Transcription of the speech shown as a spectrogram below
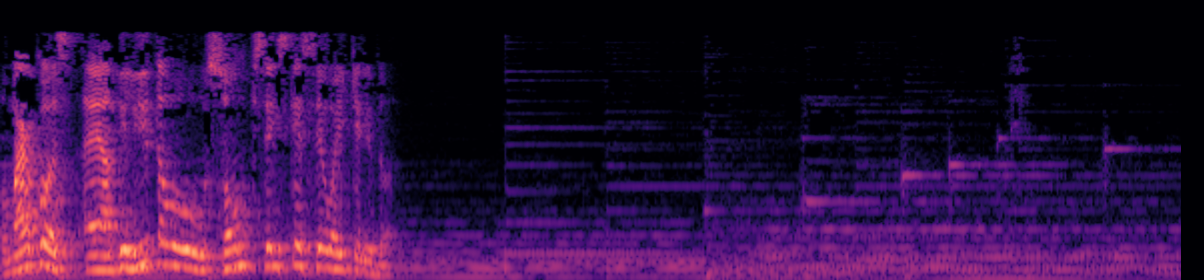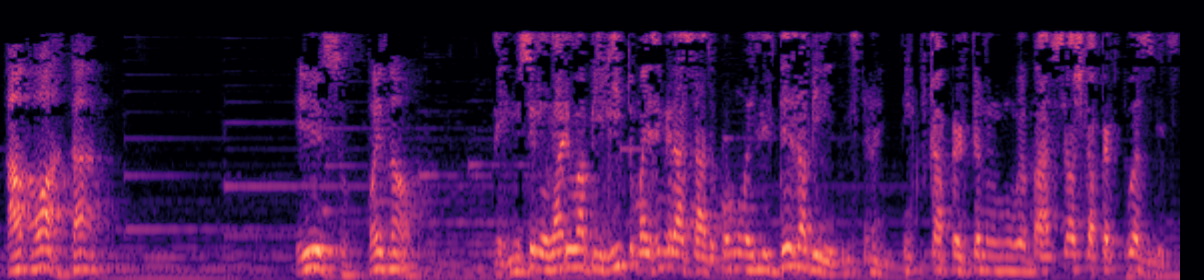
Ô Marcos, é, habilita o som que você esqueceu aí, querido. Ah, ó, tá. Isso, pois não. No celular eu habilito, mas é engraçado, como ele desabilita, estranho. Tem que ficar apertando, eu acho que aperto duas vezes.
